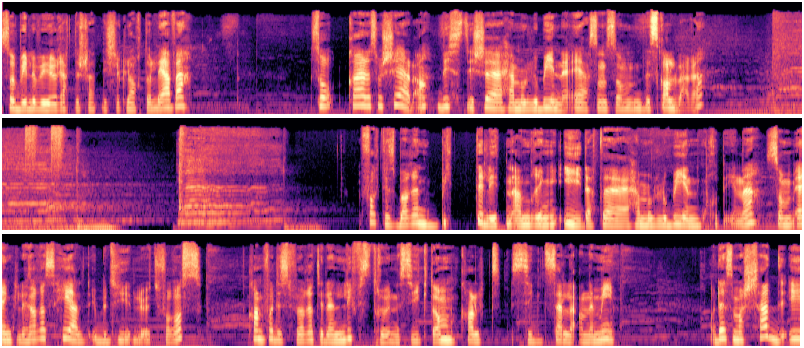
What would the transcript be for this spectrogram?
så ville vi jo rett og slett ikke klart å leve. Så hva er det som skjer da, hvis ikke hemoglobinet er sånn som det skal være? Faktisk bare en bitte liten endring i dette hemoglobinproteinet, som egentlig høres helt ubetydelig ut for oss, kan faktisk føre til en livstruende sykdom kalt sigdcelleanemi. Og det som har skjedd i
